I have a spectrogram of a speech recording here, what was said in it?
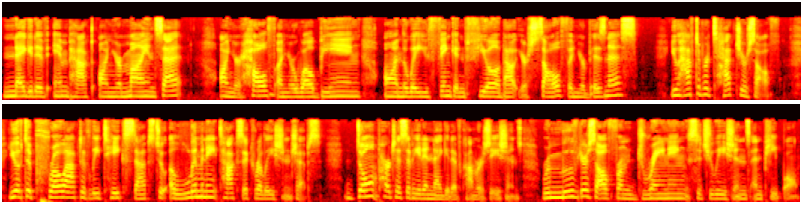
negative impact on your mindset, on your health, on your well being, on the way you think and feel about yourself and your business. You have to protect yourself. You have to proactively take steps to eliminate toxic relationships. Don't participate in negative conversations. Remove yourself from draining situations and people.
